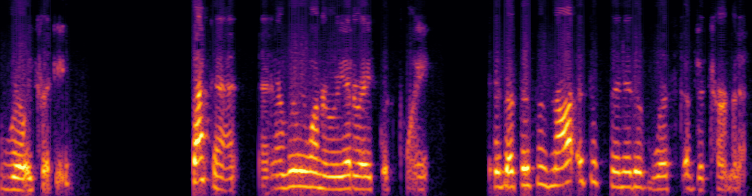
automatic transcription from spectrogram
really tricky. Second, and I really want to reiterate this point, is that this is not a definitive list of determinants.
